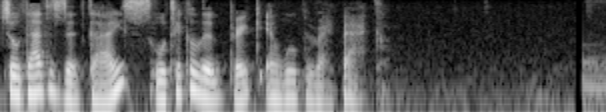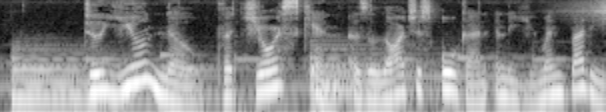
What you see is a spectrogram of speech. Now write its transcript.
So that is it, guys. We'll take a little break and we'll be right back. Do you know that your skin is the largest organ in the human body?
